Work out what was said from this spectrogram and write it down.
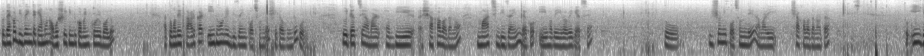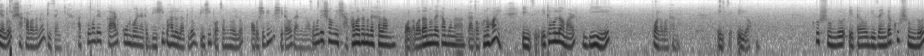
তো দেখো ডিজাইনটা কেমন? অবশ্যই কিন্তু কমেন্ট করে বলো। আর তোমাদের কার কার এই ধরনের ডিজাইন পছন্দ সেটাও কিন্তু করো তো এটা হচ্ছে আমার বিয়ের শাখা বাঁধানো, মাছ ডিজাইন, দেখো এইভাবে এইভাবে গেছে। তো ভীষণই পছন্দের আমার এই শাখা বাঁধানোটা। তো এই গেল শাখা বাঁধানো ডিজাইন আর তোমাদের কার কোন গয়নাটা বেশি ভালো লাগল, বেশি পছন্দ হলো, অবশ্যই কিন্তু সেটাও জানিও। তোমাদের সঙ্গে শাখা বাঁধানো দেখালাম, পলা বাঁধানো দেখাবো না, তা কখনো হয়? এই যে, এটা হলো আমার বিয়ের পলা বাঁধানো। এই যে এইরকম খুব সুন্দর, এটাও ডিজাইনটা খুব সুন্দর।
